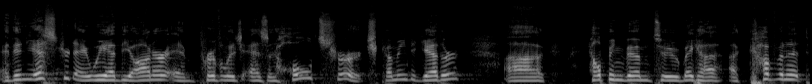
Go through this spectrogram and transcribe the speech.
And then yesterday, we had the honor and privilege as a whole church coming together, uh, helping them to make a, a covenant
